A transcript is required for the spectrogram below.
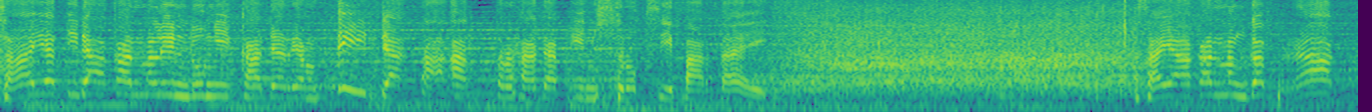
Saya tidak akan melindungi kader yang tidak taat terhadap instruksi partai. Saya akan menggebrak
